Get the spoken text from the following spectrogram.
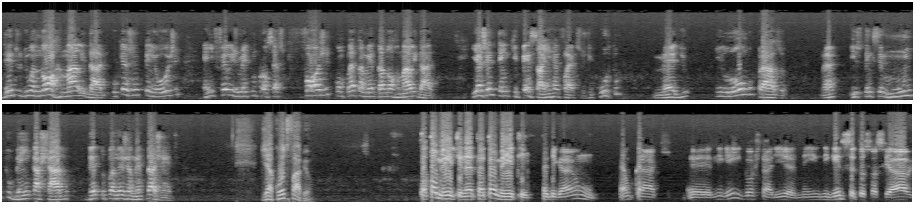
dentro de uma normalidade. O que a gente tem hoje é infelizmente um processo que foge completamente da normalidade. E a gente tem que pensar em reflexos de curto, médio e longo prazo, né? Isso tem que ser muito bem encaixado dentro do planejamento da gente. De acordo, Fábio? Totalmente, né? Totalmente. Edgar é um, é um craque. É, ninguém gostaria, nem, ninguém do setor social,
